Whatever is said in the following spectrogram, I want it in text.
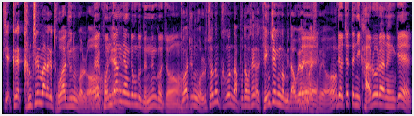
그냥- 감칠만하게 도와주는 걸로. 네, 권장량 예. 정도 넣는 거죠. 도와주는 걸로. 저는 그건 나쁘다고 생각. 개인적인 겁니다. 오해하지 네. 마시고요. 근데 어쨌든 이 가루라는 게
